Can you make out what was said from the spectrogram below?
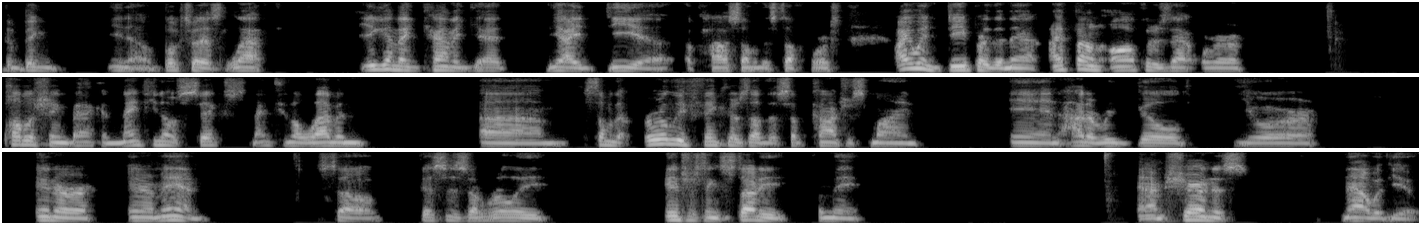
the big, you know, bookstore that's left. You're going to kind of get the idea of how some of the stuff works. I went deeper than that. I found authors that were publishing back in 1906, 1911, um, some of the early thinkers of the subconscious mind in how to rebuild your inner inner man. So this is a really interesting study for me. And I'm sharing this now with you.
